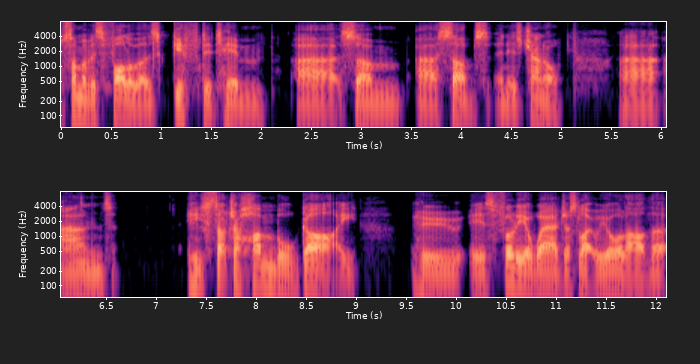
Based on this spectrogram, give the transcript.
some of his followers gifted him uh, some uh, subs in his channel, uh, and he's such a humble guy who is fully aware, just like we all are, that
